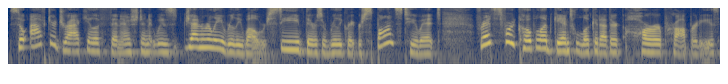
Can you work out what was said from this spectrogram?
So after Dracula finished and it was generally really well received, there was a really great response to it, Francis Ford Coppola began to look at other horror properties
